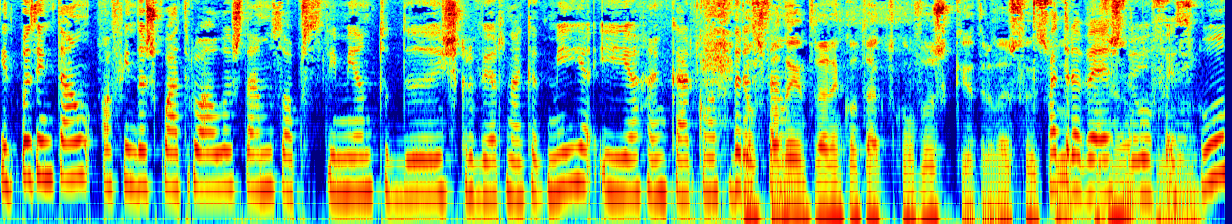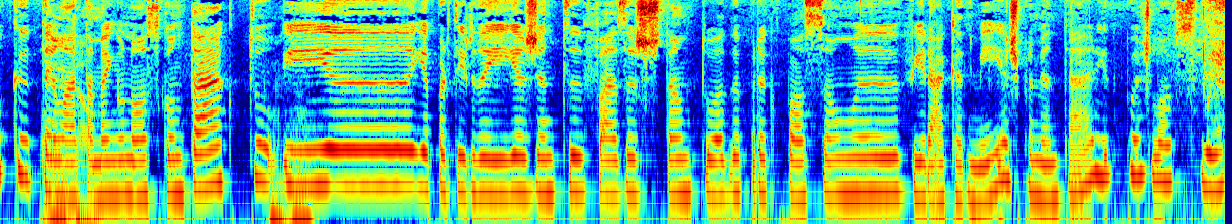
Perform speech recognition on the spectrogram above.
E depois, então, ao fim das quatro aulas, damos ao procedimento de inscrever na academia e arrancar com a federação. Eles podem entrar em contato convosco que através do Facebook? Através do Facebook, tem lá então. também o nosso contacto uhum. e, uh, e a partir daí a gente faz a gestão toda para que possam uh, vir à academia, experimentar e depois logo se vê.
